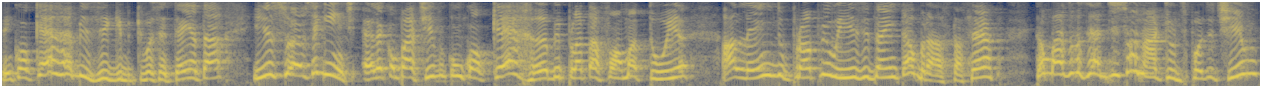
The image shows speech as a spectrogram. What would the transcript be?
em qualquer hub Zigbee que você tenha, tá? Isso é o seguinte, ela é compatível com qualquer hub plataforma Tuya, além do próprio Easy da Intelbras, tá certo? Então basta você adicionar aqui o dispositivo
